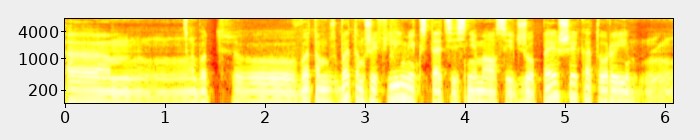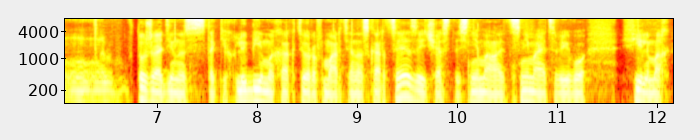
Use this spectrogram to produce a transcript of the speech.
э, вот э, в, этом, в этом же фильме, кстати, снимался и Джо Пеши, который э, тоже один из таких любимых актеров Мартина Скорцезе и часто снимает, снимается в его фильмах.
